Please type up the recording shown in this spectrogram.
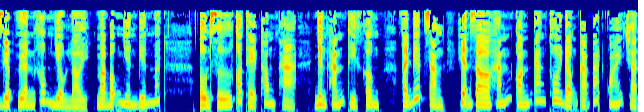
Diệp Huyền không nhiều lời mà bỗng nhiên biến mất. Tôn sứ có thể thong thả, nhưng hắn thì không. Phải biết rằng hiện giờ hắn còn đang thôi động cả bát quái trận.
